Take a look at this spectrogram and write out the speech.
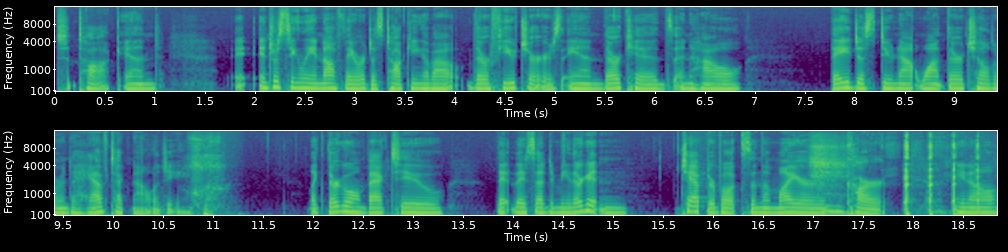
t- talk. And interestingly enough, they were just talking about their futures and their kids and how they just do not want their children to have technology. Like they're going back to, they, they said to me, they're getting chapter books in the Meijer cart, you know,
